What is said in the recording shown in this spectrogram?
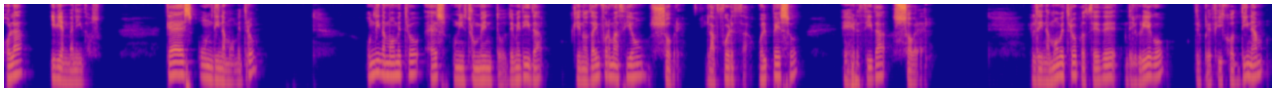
Hola y bienvenidos. ¿Qué es un dinamómetro? Un dinamómetro es un instrumento de medida que nos da información sobre la fuerza o el peso ejercida sobre él. El dinamómetro procede del griego, del prefijo dinam,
